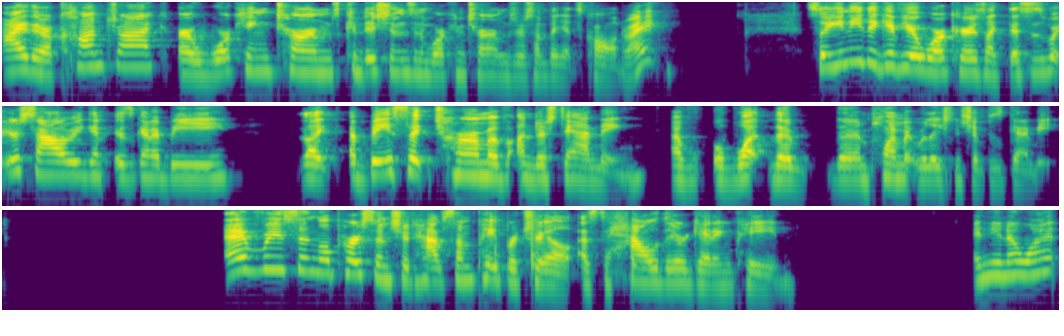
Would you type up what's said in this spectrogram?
either a contract or working terms, conditions and working terms, or something it's called, right? So you need to give your workers like this is what your salary is going to be, like a basic term of understanding of, of what the, the employment relationship is going to be. Every single person should have some paper trail as to how they're getting paid. And you know what?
